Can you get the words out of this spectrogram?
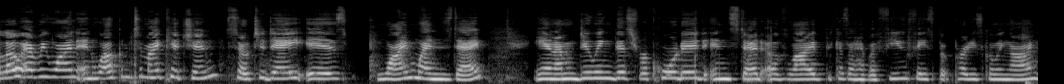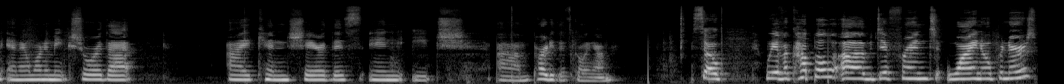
Hello everyone and welcome to my kitchen. So today is Wine Wednesday and I'm doing this recorded instead of live because I have a few Facebook parties going on and I want to make sure that I can share this in each um, party that's going on. So we have a couple of different wine openers.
